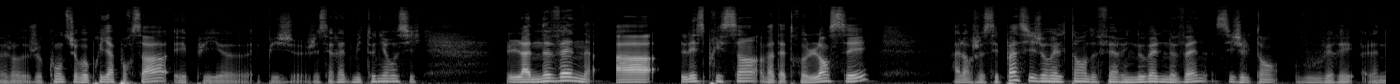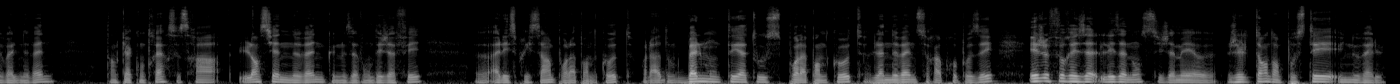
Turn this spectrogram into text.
Je, compte sur vos prières pour ça, et puis, euh, et puis j'essaierai de m'y tenir aussi. La neuvaine à l'Esprit Saint va être lancée. Alors je sais pas si j'aurai le temps de faire une nouvelle neuvaine. Si j'ai le temps, vous verrez la nouvelle neuvaine. Dans le cas contraire, ce sera l'ancienne neuvaine que nous avons déjà fait euh, à l'Esprit Saint pour la Pentecôte. Voilà, donc belle montée à tous pour la Pentecôte. La neuvaine sera proposée et je ferai les annonces si jamais euh, j'ai le temps d'en poster une nouvelle.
